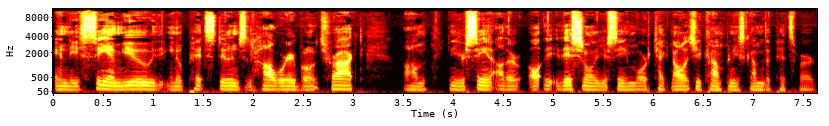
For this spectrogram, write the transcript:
in the CMU, you know, Pitt students and how we're able to attract. Um, you're seeing other additionally, you're seeing more technology companies come to Pittsburgh.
